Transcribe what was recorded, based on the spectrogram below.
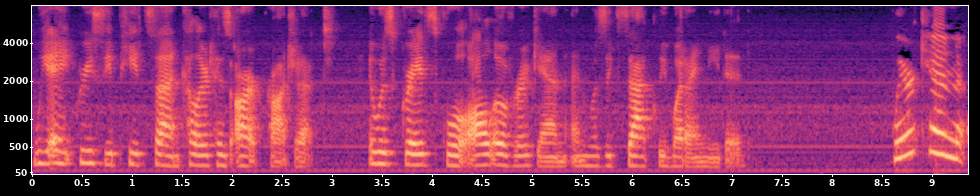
We ate greasy pizza and colored his art project. It was grade school all over again and was exactly what I needed. Where can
